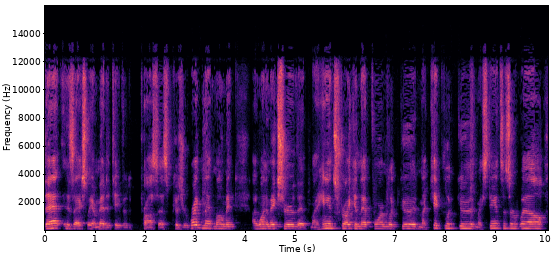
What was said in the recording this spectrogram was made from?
that is actually a meditative process because you're right in that moment. I want to make sure that my hand strike in that form looked good, my kick looked good, my stances are well,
